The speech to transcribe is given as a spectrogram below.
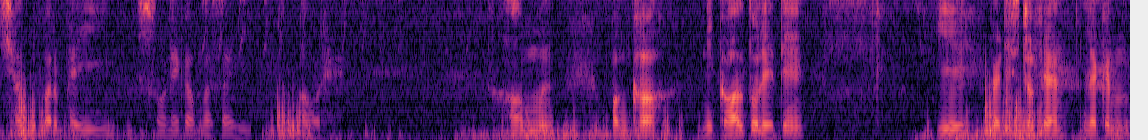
छत पर भाई सोने का मज़ा ही और है। हम पंखा निकाल तो लेते हैं, ये पेडिस्टल फ़ैन लेकिन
